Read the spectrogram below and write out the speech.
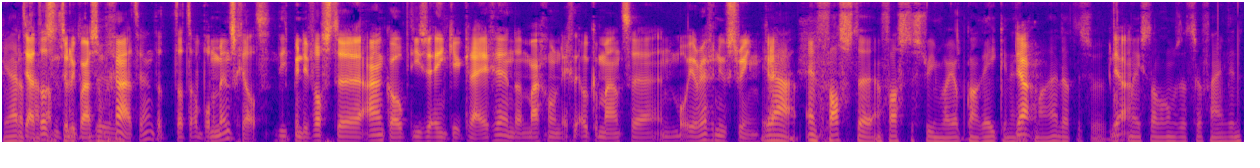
Ja, dat, ja, dat is natuurlijk waar het om gaat. Hè? Dat, dat abonnementsgeld. Niet meer die vaste aankoop die ze één keer krijgen. En dan maar gewoon echt elke maand uh, een mooie revenue stream krijgen. Ja, en vaste, een vaste stream waar je op kan rekenen. Ja. Zeg maar, hè? Dat is uh, meestal waarom ze dat zo fijn vinden.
